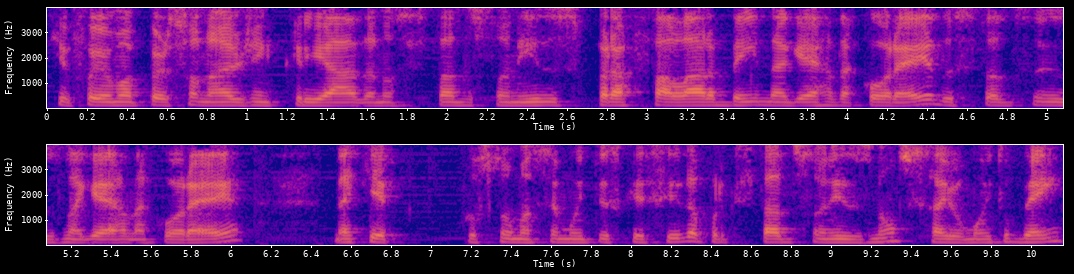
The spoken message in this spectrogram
que foi uma personagem criada nos Estados Unidos para falar bem da guerra da Coreia, dos Estados Unidos na guerra na Coreia, né, que costuma ser muito esquecida porque Estados Unidos não se saiu muito bem,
